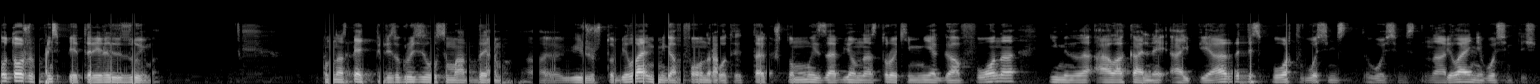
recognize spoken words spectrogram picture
Но тоже, в принципе, это реализуемо. У нас опять перезагрузился модем. Э, вижу, что Билайн, Мегафон работает. Так что мы забьем настройки Мегафона, именно локальный IP-адрес, порт 8080. На Билайне 8000.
